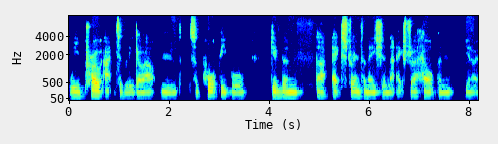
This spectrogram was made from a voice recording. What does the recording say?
we proactively go out and support people, give them that extra information, that extra help, and you know,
